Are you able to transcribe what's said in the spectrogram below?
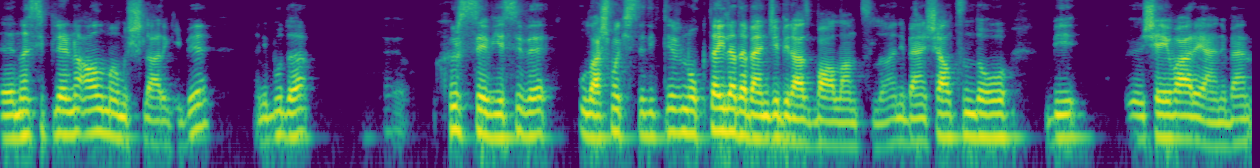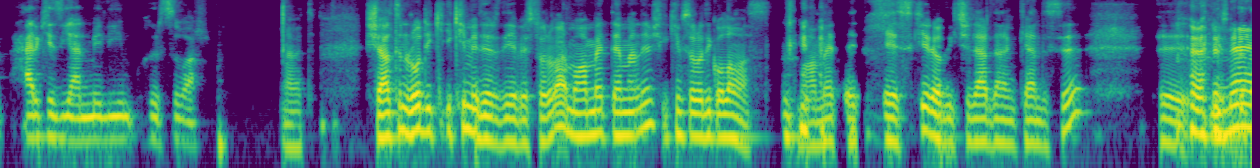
e, nasiplerini almamışlar gibi. Hani bu da e, hırs seviyesi ve ulaşmak istedikleri noktayla da bence biraz bağlantılı. Hani Ben Shelton'da o bir e, şey var yani. Ben herkesi yenmeliyim hırsı var. Evet. Shelton Roddick 2 midir diye bir soru var. Muhammed Demen demiş ki kimse Roddick olamaz. Muhammed eski Roddickçilerden kendisi. Ee, ne?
